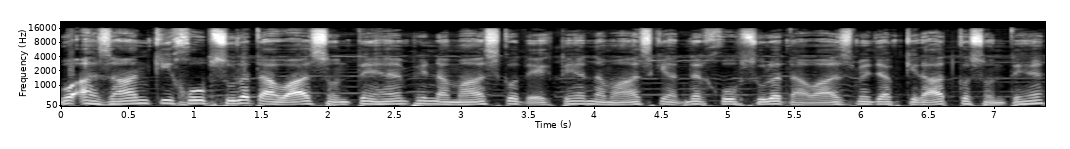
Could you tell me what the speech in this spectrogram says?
वो अजान की खूबसूरत आवाज़ सुनते हैं, फिर नमाज़ को देखते हैं। नमाज़ के अंदर खूबसूरत आवाज़ में जब किरात को सुनते हैं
